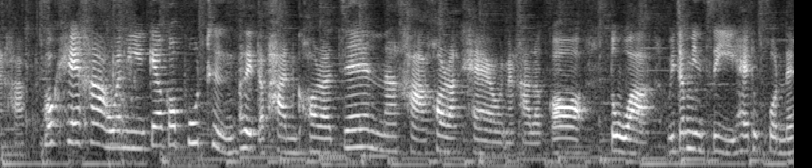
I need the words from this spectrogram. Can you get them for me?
นะคะ โอเคค่ะ วันนี้แก้วก็พูดถึงผลิตภัณฑ์คอลลาเจนนะคะคอลลาแคลนะคะ แล้วก็ตัววิตามินซีให้ทุกคนได้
